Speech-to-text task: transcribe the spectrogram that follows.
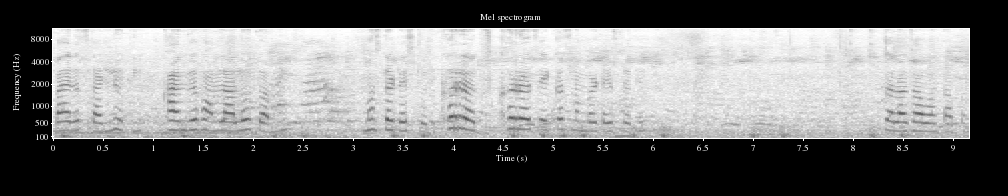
बाहेरच काढली होती. खानवे फॉर्मला आलो होतो आम्ही. मस्त टेस्ट होती. खरंच खरंच एकच नंबर टेस्ट होती. चला जाऊ आता आपण.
